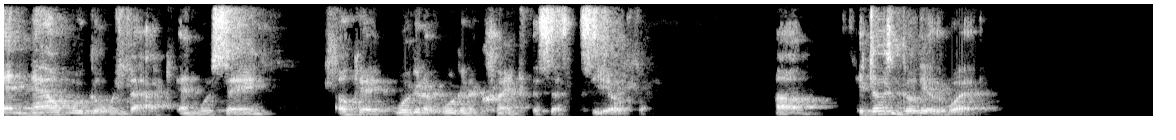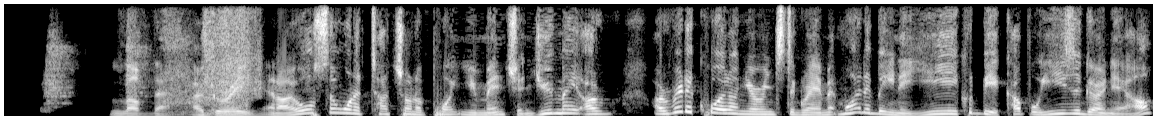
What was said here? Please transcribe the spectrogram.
And now we're going back and we're saying, okay, we're gonna we're gonna crank this SEO thing. Um, it doesn't go the other way. Love that. Agree. And I also want to touch on a point you mentioned. You made I, I read a quote on your Instagram. It might have been a year, could be a couple years ago now.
